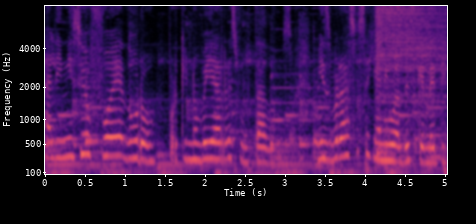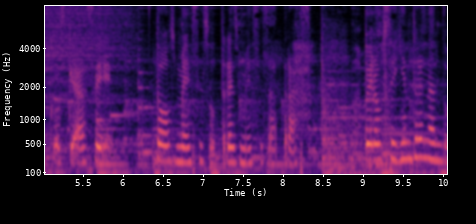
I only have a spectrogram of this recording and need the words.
Al inicio fue duro porque no veía resultados. Mis brazos seguían igual de esqueléticos que hace dos meses o tres meses atrás. Pero seguí entrenando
